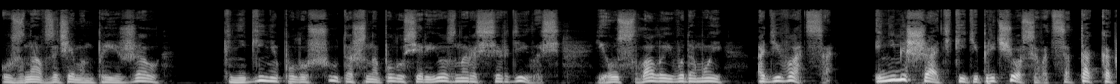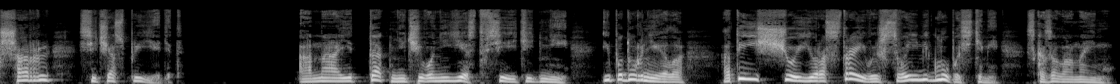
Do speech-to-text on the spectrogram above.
Узнав, зачем он приезжал, княгиня полушутошно, полусерьезно рассердилась и услала его домой одеваться и не мешать Кити причесываться, так как Шарль сейчас приедет. Она и так ничего не ест все эти дни и подурнела, а ты еще ее расстраиваешь своими глупостями, — сказала она ему.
